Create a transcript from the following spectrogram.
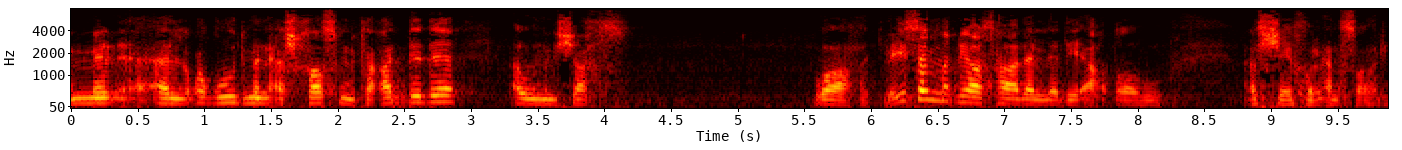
من العقود من أشخاص متعددة أو من شخص واحد. ليس المقياس هذا الذي أعطاه الشيخ الأنصاري.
